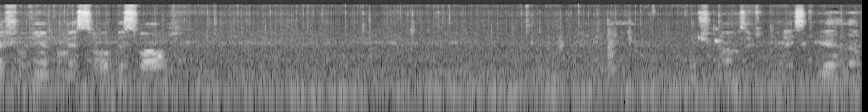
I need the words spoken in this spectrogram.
A chuvinha começou, pessoal. Continuamos aqui pela esquerda.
